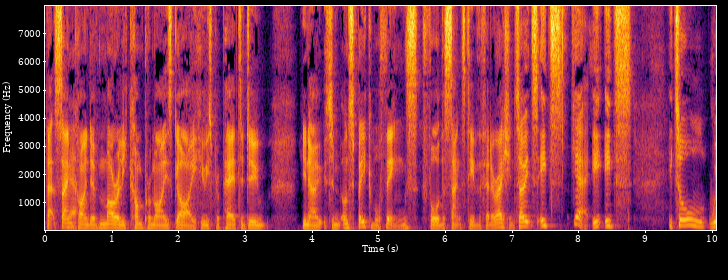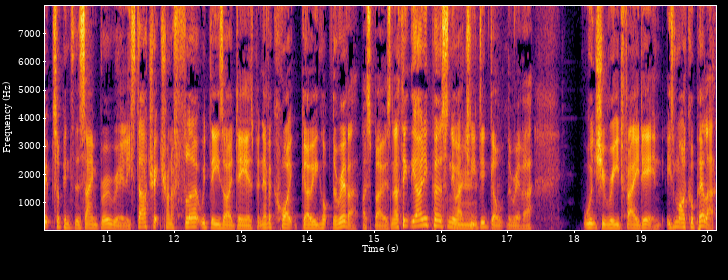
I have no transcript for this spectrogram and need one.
that same Yeah. kind of morally compromised guy who is prepared to do, you know, some unspeakable things for the sanctity of the Federation. So it's it's yeah, it, it's it's all whipped up into the same brew, really. Star Trek trying to flirt with these ideas, but never quite going up the river, I suppose. And I think the only person who actually Mm. did go up the river, once you read Fade In, is Michael Piller,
